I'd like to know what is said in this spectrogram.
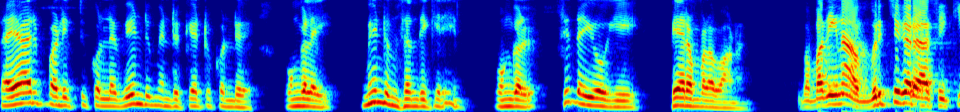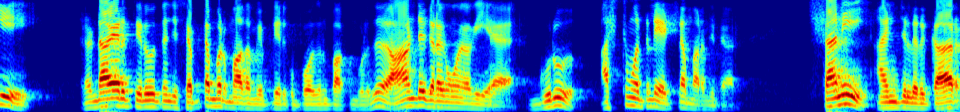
தயார்படுத்தி கொள்ள வேண்டும் என்று கேட்டுக்கொண்டு உங்களை மீண்டும் சந்திக்கிறேன். உங்கள் சித்தயோகி பேரம்பளவானன் இப்போ பார்த்தீங்கன்னா விருச்சிக ராசிக்கு ரெண்டாயிரத்தி இருபத்தஞ்சு செப்டம்பர் மாதம் எப்படி இருக்க போகுதுன்னு பார்க்கும் பொழுது ஆண்டு கிரகமாகிய குரு அஷ்டமத்தில் எட்டில் மறந்துட்டார் சனி அஞ்சில் இருக்கார்.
